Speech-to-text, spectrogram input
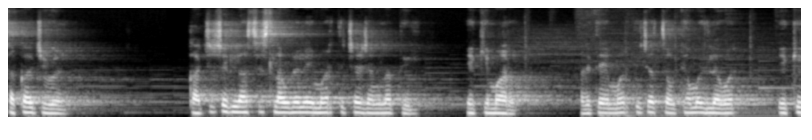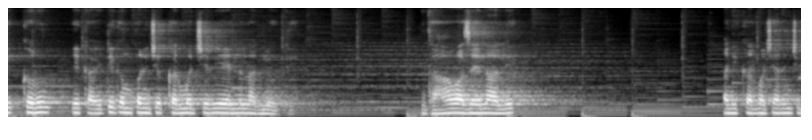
सकाळची वेळ. काचेचे ग्लासेस लावलेल्या इमारतीच्या जंगलातील एक इमारत आणि त्या इमारतीच्या चौथ्या मजल्यावर एक एक करून एक आय टी कंपनीचे कर्मचारी यायला लागले होते. दहा वाजायला आले आणि कर्मचाऱ्यांची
